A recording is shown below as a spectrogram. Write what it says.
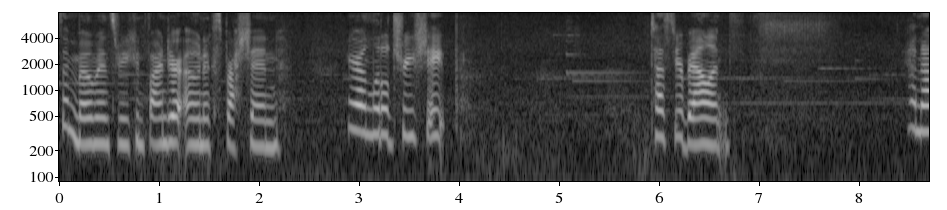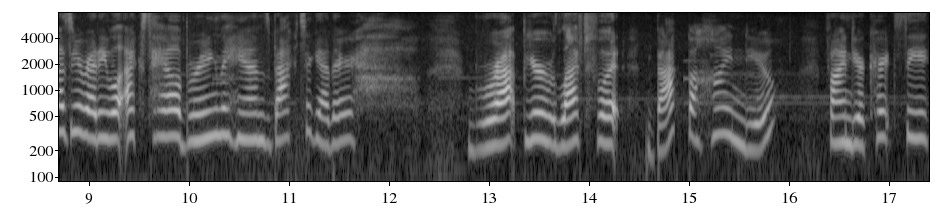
some moments where you can find your own expression, your own little tree shape. Test your balance. And as you're ready, we'll exhale, bring the hands back together. Wrap your left foot back behind you. Find your curtsy.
